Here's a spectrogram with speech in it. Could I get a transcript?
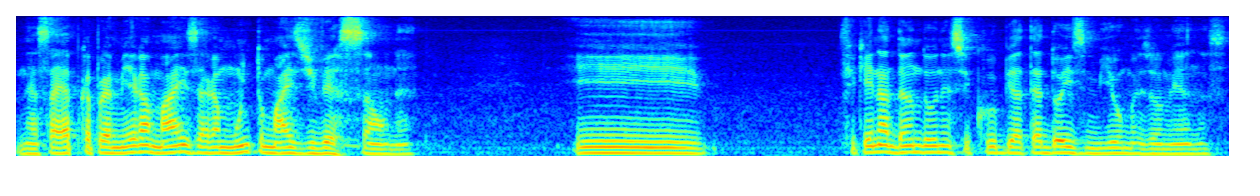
nessa época para mim era mais, era muito mais diversão, né? E fiquei nadando nesse clube até 2000 mais ou menos.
